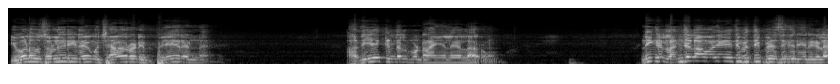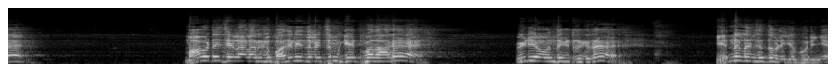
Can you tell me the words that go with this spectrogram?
இவ்வளவு சொல்லுகிறீர்களே உங்க செயலாளருடைய பேர் என்ன? அதையே கிண்டல் பண்றாங்களே எல்லாரும். நீங்கள் லஞ்சலாவதியத்தை பத்தி பேசுகிறீர்களே. மாவட்ட செயலாளருக்கு பதினைந்து லட்சம் கேட்பதாக வீடியோ வந்துகிட்டு இருக்குதே. என்ன லஞ்சத்தை ஒழிக்க போறீங்க?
